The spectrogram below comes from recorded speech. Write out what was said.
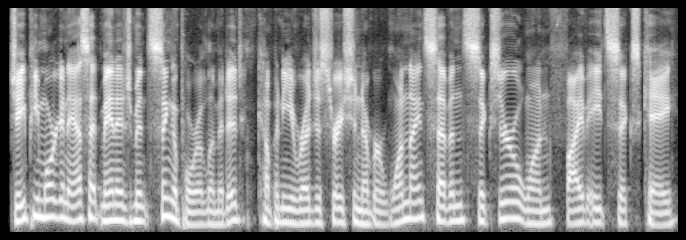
JP Morgan Asset Management Singapore Limited, company registration number 197601586K.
